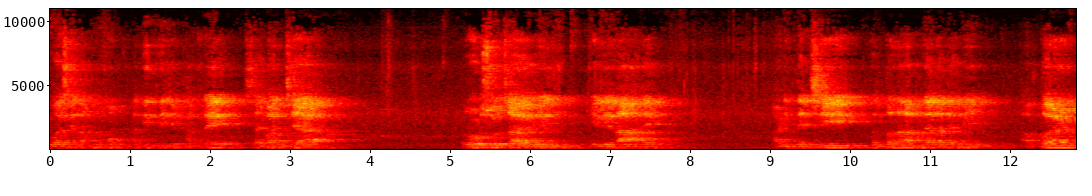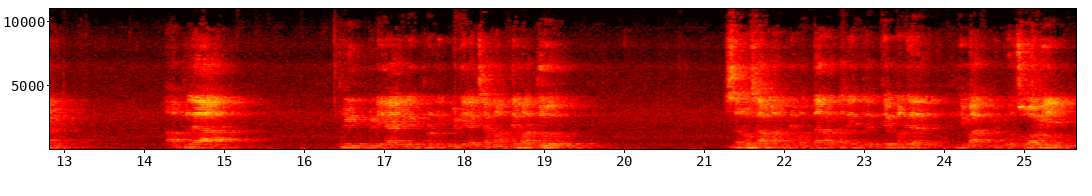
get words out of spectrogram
युवासेना प्रमुख आदित्यजी ठाकरे साहेबांच्या रोड शोचं आयोजन केलेला आहे. आणि त्याची कल्पना आपल्याला द्यावी. आपण आपल्या प्रिंट मीडिया इलेक्ट्रॉनिक मीडियाच्या माध्यमातून सर्वसामान्य मतदारापर्यंत जनतेपर्यंत ही बातमी पोहोचवावी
